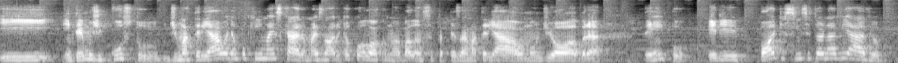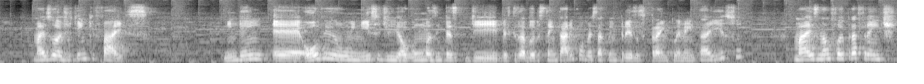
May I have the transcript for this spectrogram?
e em termos de custo de material, ele é um pouquinho mais caro, mas na hora que eu coloco numa balança para pesar material, mão de obra, tempo, ele pode sim se tornar viável. Mas hoje, quem que faz? Ninguém. É, houve um início de algumas de pesquisadores tentarem conversar com empresas para implementar isso, mas não foi para frente.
